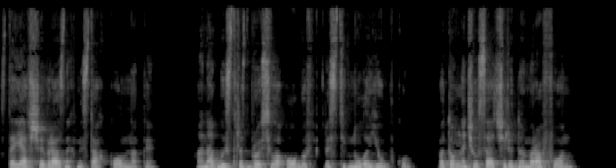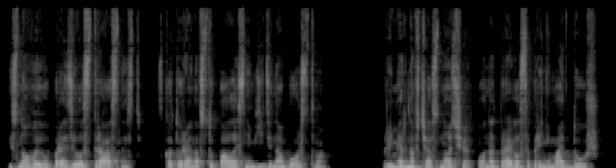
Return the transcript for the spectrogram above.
стоявшие в разных местах комнаты. Она быстро сбросила обувь, расстегнула юбку. Потом начался очередной марафон. И снова его поразила страстность, с которой она вступала с ним в единоборство. Примерно в час ночи он отправился принимать душ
